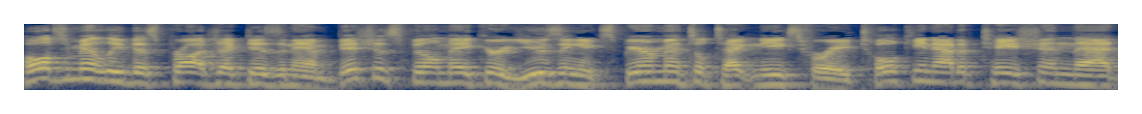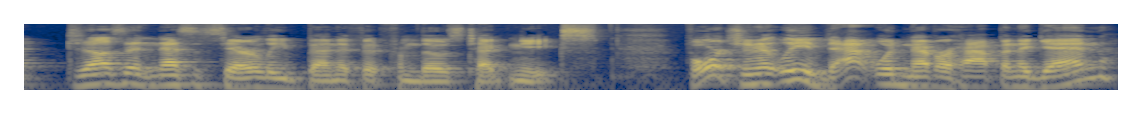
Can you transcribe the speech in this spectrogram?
ultimately this project is an ambitious filmmaker using experimental techniques for a Tolkien adaptation that doesn't necessarily benefit from those techniques. Fortunately, that would never happen again.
